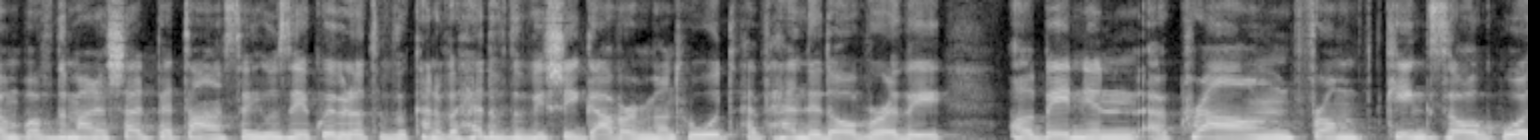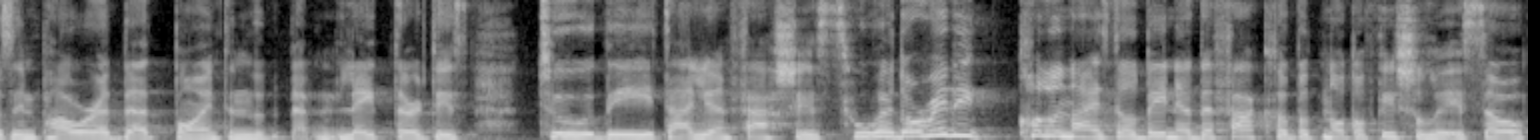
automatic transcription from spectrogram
um, of the Marechal Petain, so he was the equivalent of the kind of the head of the Vichy government who would have handed over the Albanian uh, crown from King Zog, who was in power at that point in the um, late 30s, to the Italian fascists who had already colonized Albania de facto, but not officially. So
